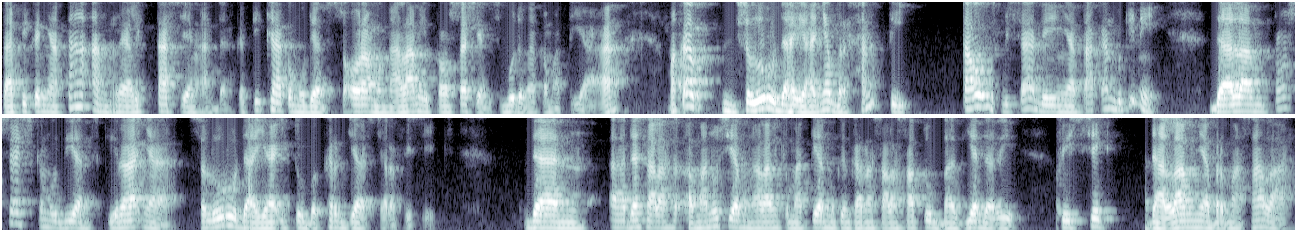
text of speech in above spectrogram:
Tapi kenyataan realitas yang ada ketika kemudian seseorang mengalami proses yang disebut dengan kematian, maka seluruh dayanya berhenti. Tahu bisa dinyatakan begini, dalam proses kemudian sekiranya seluruh daya itu bekerja secara fisik dan ada salah manusia mengalami kematian mungkin karena salah satu bagian dari fisik dalamnya bermasalah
